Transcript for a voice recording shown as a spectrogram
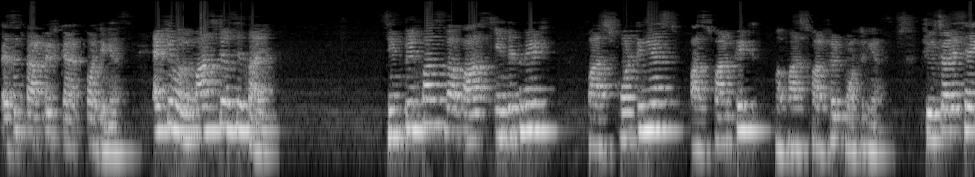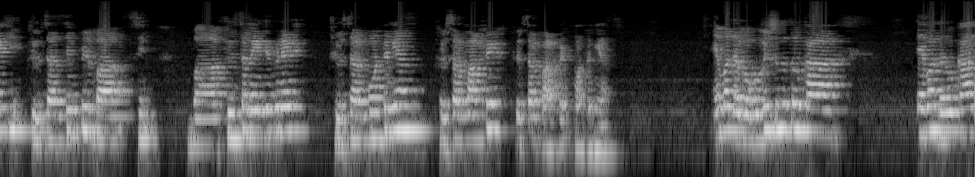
present perfect continuous তাই। সিম্পল পাস্ট বা past indefinite past continuous past perfect বা পাস্ট পারফেক্ট কন্টিনিউয়াস ফিউচার এসে কি? ফিউচার সিম্পল বা বা future indefinite future continuous future perfect future perfect continuous এবার দেখো, ভবিষ্যতে তো এবার দেখো, কাজ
